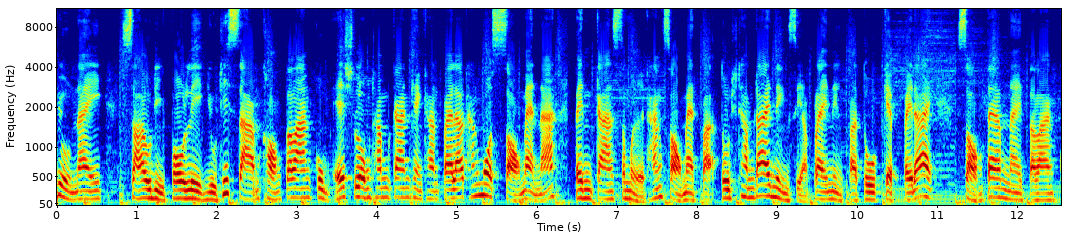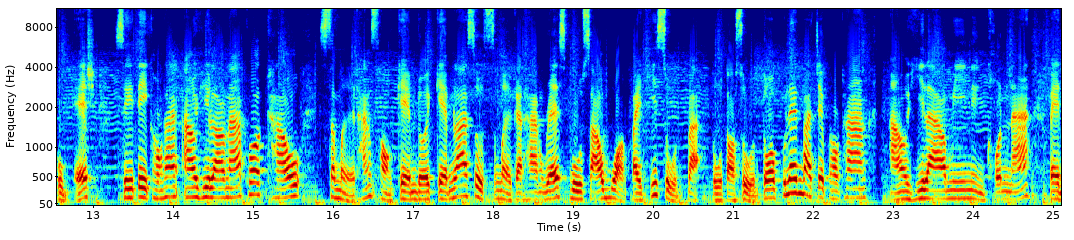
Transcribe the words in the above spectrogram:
อยู่ในซาอุดีโปรลีกอยู่ที่ 3 ของตารางกลุ่ม H ลงทำการแข่งขันไปแล้วทั้งหมด 2 แมตช์นะ เป็นการเสมอทั้ง 2 แมตช์ประตูที่ทำได้ 1 เสียไป 1 ประตูเก็บไปได้ 2 แต้มในตารางกลุ่ม H สถิติของทางอัลฮิลาวนะ พวกเขาเสมอทั้ง 2 เกม โดยเกมล่าสุดเสมอกับทางเรสบูเซาบวกไปที่ 0 ประตูต่อ 0 ตัวผู้เล่นบาดเจ็บของทางอัลฮิลาวมี 1 คนนะ เป็น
